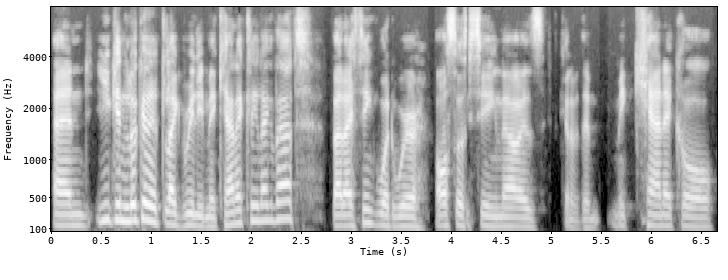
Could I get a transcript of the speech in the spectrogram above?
And you can look at it like really mechanically like that. But I think what we're also seeing now is kind of the mechanical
